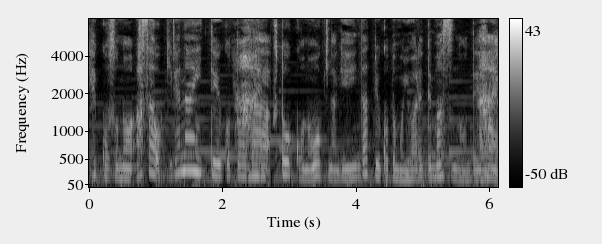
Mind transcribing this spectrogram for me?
結構その朝起きれないっていうことはい。が不登校の大きな原因だっていうことも言われてますので、はい。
